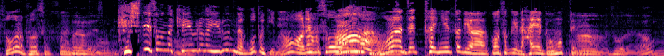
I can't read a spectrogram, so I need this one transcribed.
そうなの高速超える超えるわけですよ。決してそんなケーブルが緩んだごときね。俺はそうああ俺は絶対ニュートリは高速より速いと思ってるよ。うん、そうだよう。ん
